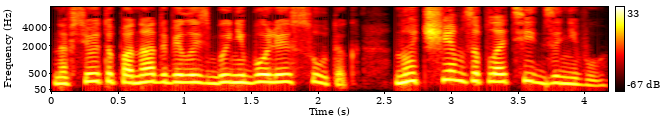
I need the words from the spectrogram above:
на все это понадобилось бы не более суток, но чем заплатить за него?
